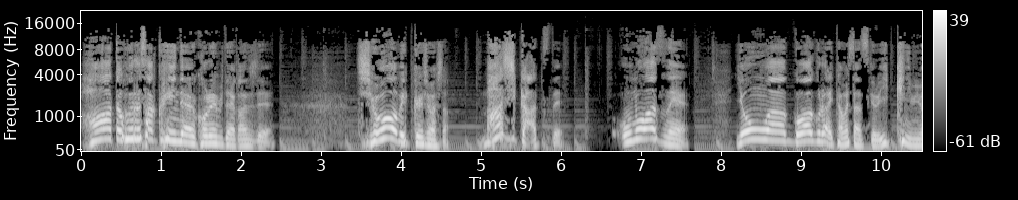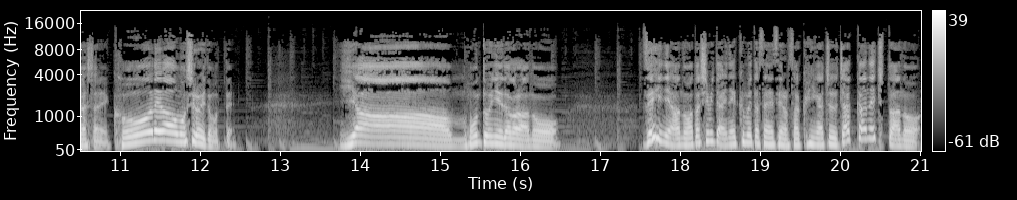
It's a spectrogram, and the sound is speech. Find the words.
ハートフル作品だよ、これみたいな感じで。超びっくりしました。マジか？つって。思わずね、4話、5話ぐらい試したんですけど、一気に見ましたね。これは面白いと思って。いやー、本当にね、だからあの、ぜひね、あの、私みたいにね、久米田先生の作品がちょっと若干ね、ちょっとあの、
